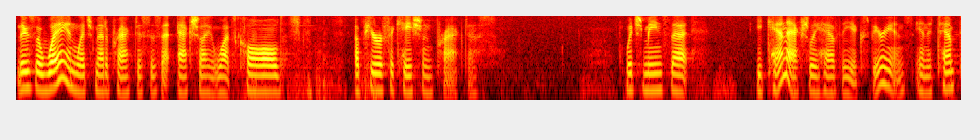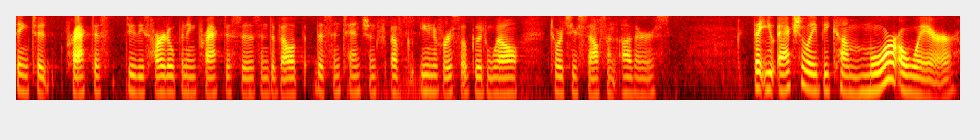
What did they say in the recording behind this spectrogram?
there's a way in which metta practice is actually what's called a purification practice, which means that you can actually have the experience in attempting to practice, do these heart opening practices, and develop this intention of universal goodwill towards yourself and others that you actually become more aware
